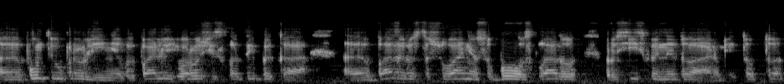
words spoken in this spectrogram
е, пункти управління, випалюють ворожі склади БК, е, бази розташування особового складу російської недоармії, тобто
